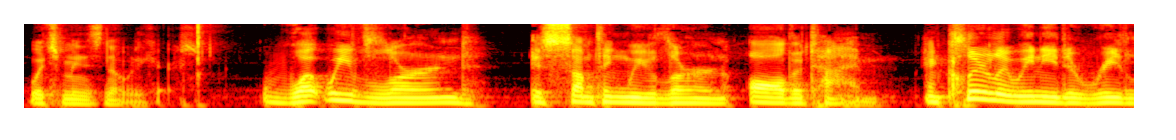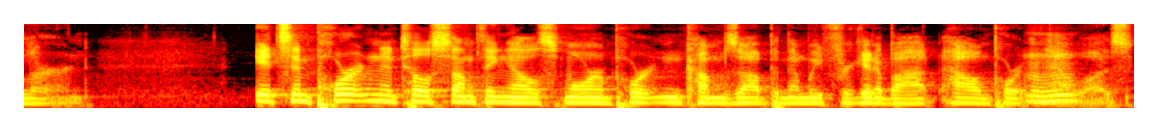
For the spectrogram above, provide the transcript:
which means nobody cares. what we've learned is something we learn all the time. And clearly we need to relearn. It's important until something else more important comes up and then we forget about how important that mm-hmm. was.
